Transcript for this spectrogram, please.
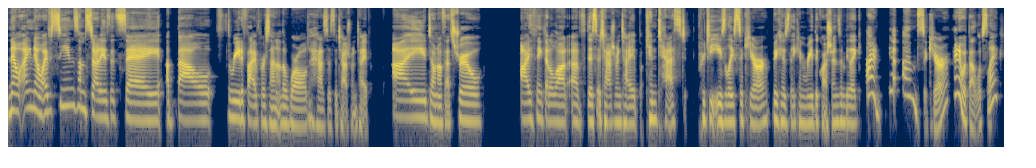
Now, I know I've seen some studies that say about three to 5% of the world has this attachment type. I don't know if that's true. I think that a lot of this attachment type can test pretty easily secure because they can read the questions and be like, I, yeah, I'm secure. I know what that looks like.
